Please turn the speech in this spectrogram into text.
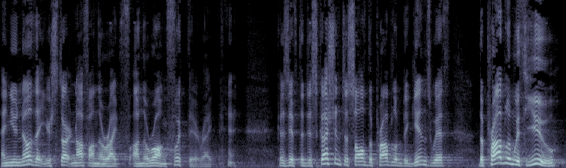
And you know that you're starting off on the, right, on the wrong foot there, right? Because if the discussion to solve the problem begins with, the problem with you,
